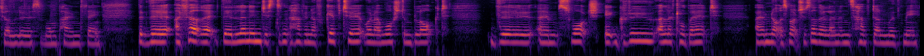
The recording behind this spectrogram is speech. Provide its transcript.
John Lewis one pound thing. But the I felt that the linen just didn't have enough give to it when I washed and blocked the um, swatch. It grew a little bit um, not as much as other linens have done with me,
